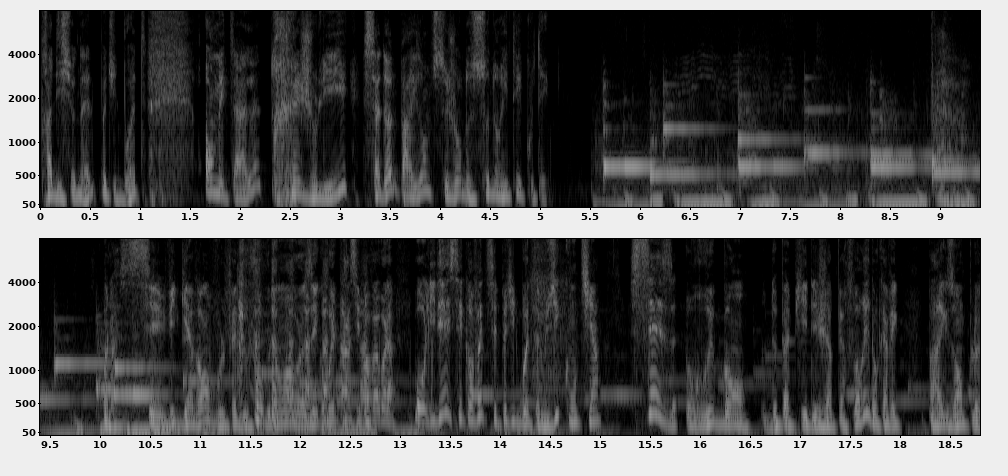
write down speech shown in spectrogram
traditionnelle, petite boîte, en métal, très jolie. Ça donne par exemple ce genre de sonorité, écoutez. Voilà, c'est vite gavant, vous le faites deux fois, au bout d'un moment, vous avez compris le principe. Enfin voilà. Bon, l'idée, c'est qu'en fait, cette petite boîte à musique contient 16 rubans de papier déjà perforés. Donc avec, par exemple,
